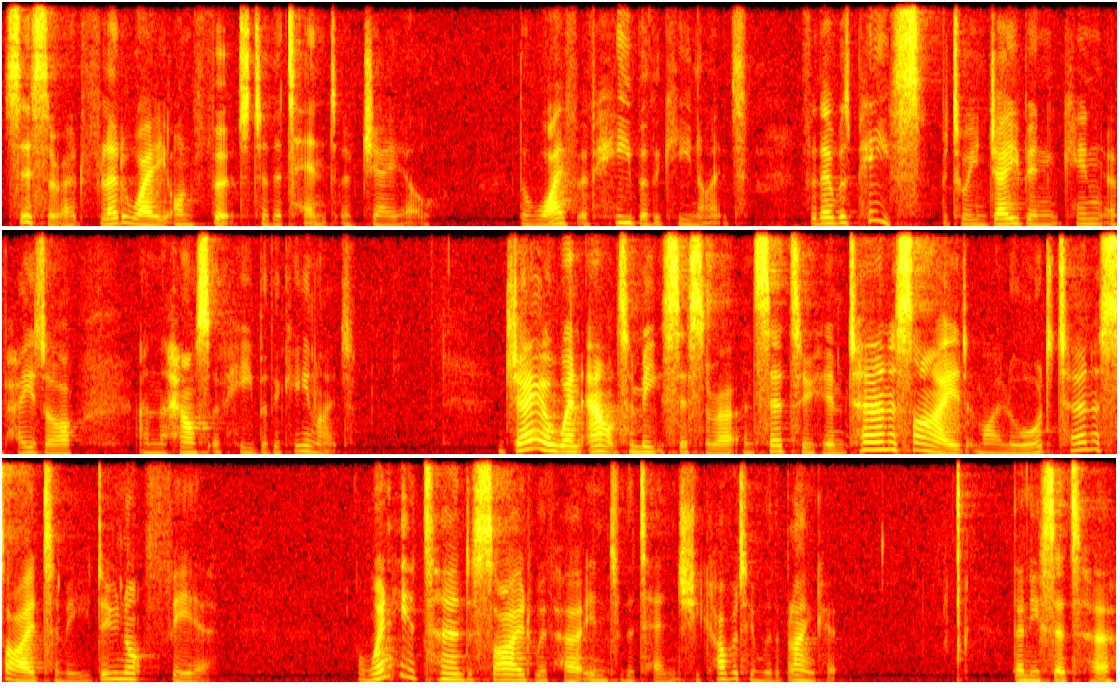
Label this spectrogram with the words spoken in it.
Sisera had fled away on foot to the tent of Jael, the wife of Heber the Kenite, for there was peace between Jabin, king of Hazor, and the house of Heber the Kenite. Jael went out to meet Sisera and said to him, Turn aside, my lord, turn aside to me, do not fear. And when he had turned aside with her into the tent, she covered him with a blanket. Then he said to her,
